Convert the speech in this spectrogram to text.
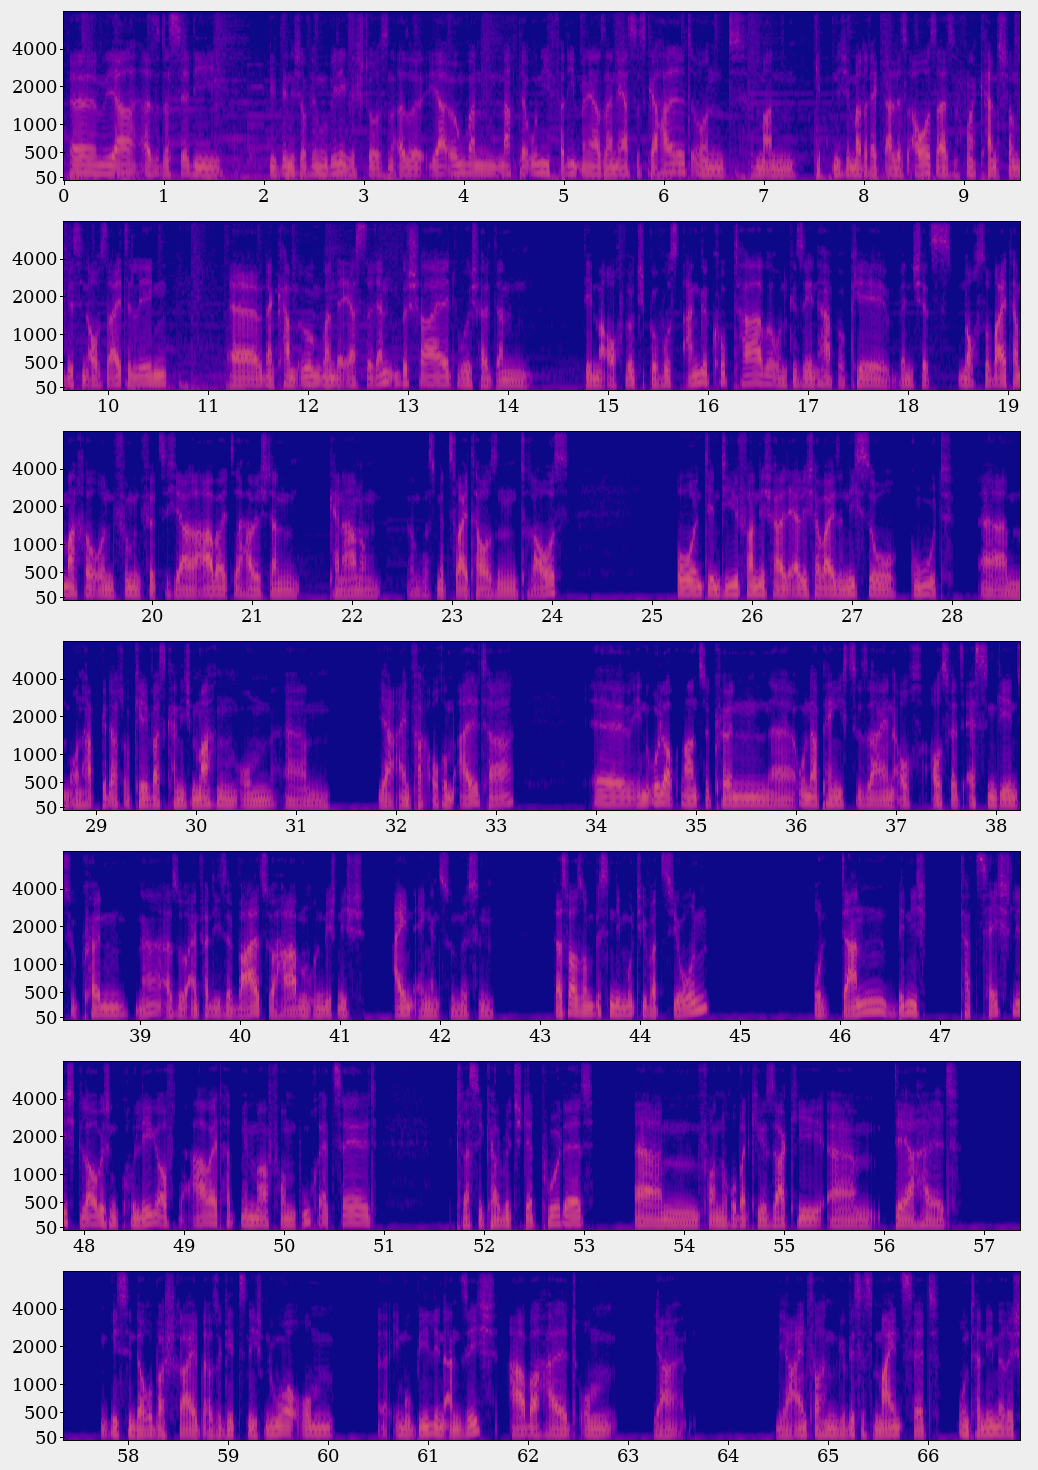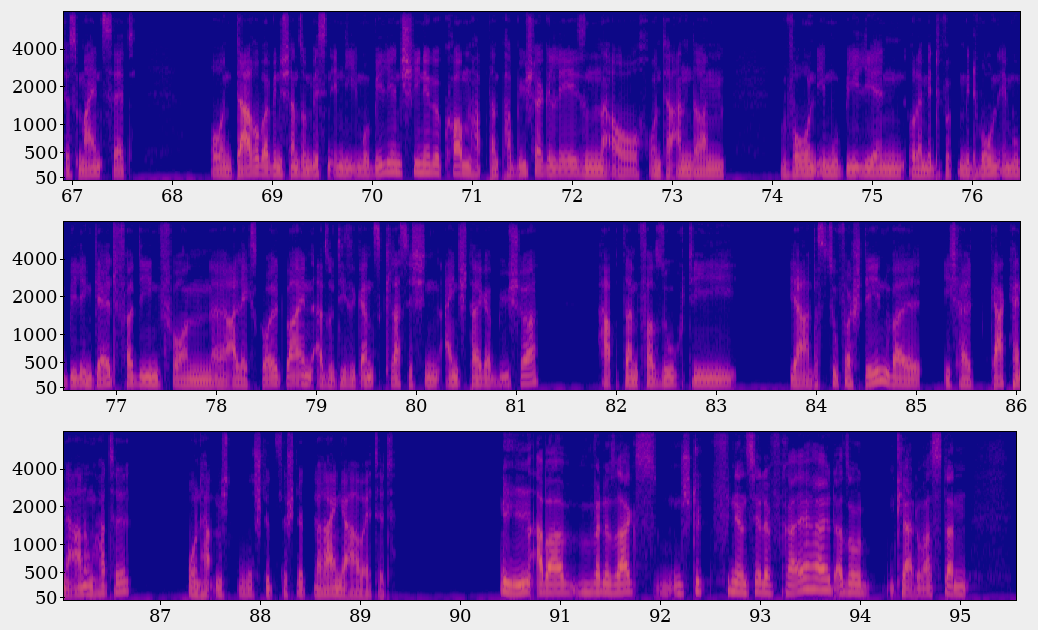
Ähm, ja, also das ist ja die, wie bin ich auf Immobilien gestoßen? Also ja, irgendwann nach der Uni verdient man ja sein erstes Gehalt und man gibt nicht immer direkt alles aus, also man kann es schon ein bisschen auf Seite legen. Äh, dann kam irgendwann der erste Rentenbescheid, wo ich halt dann den mal auch wirklich bewusst angeguckt habe und gesehen habe, okay, wenn ich jetzt noch so weitermache und 45 Jahre arbeite, habe ich dann, keine Ahnung, irgendwas mit 2000 raus. Und den Deal fand ich halt ehrlicherweise nicht so gut ähm, und habe gedacht, okay, was kann ich machen, um ähm, ja einfach auch im Alter äh, in Urlaub fahren zu können, äh, unabhängig zu sein, auch auswärts essen gehen zu können. Ne? Also einfach diese Wahl zu haben und mich nicht einengen zu müssen. Das war so ein bisschen die Motivation. Und dann bin ich tatsächlich, glaube ich, ein Kollege auf der Arbeit hat mir mal vom Buch erzählt, Klassiker Rich Dad Poor Dad ähm, von Robert Kiyosaki, ähm, der halt ein bisschen darüber schreibt. Also geht es nicht nur um äh, Immobilien an sich, aber halt um ja ja einfach ein gewisses Mindset, unternehmerisches Mindset. Und darüber bin ich dann so ein bisschen in die Immobilienschiene gekommen, habe dann ein paar Bücher gelesen, auch unter anderem Wohnimmobilien oder mit, mit Wohnimmobilien Geld verdienen von äh, Alex Goldwein, also diese ganz klassischen Einsteigerbücher. Habe dann versucht, die, ja, das zu verstehen, weil ich halt gar keine Ahnung hatte und habe mich Stück für Stück da reingearbeitet. Mhm, aber wenn du sagst, ein Stück finanzielle Freiheit, also klar, du hast dann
